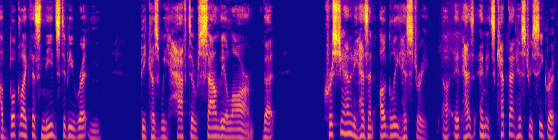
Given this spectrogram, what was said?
a book like this needs to be written because we have to sound the alarm that Christianity has an ugly history. Uh, it has, and it's kept that history secret.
